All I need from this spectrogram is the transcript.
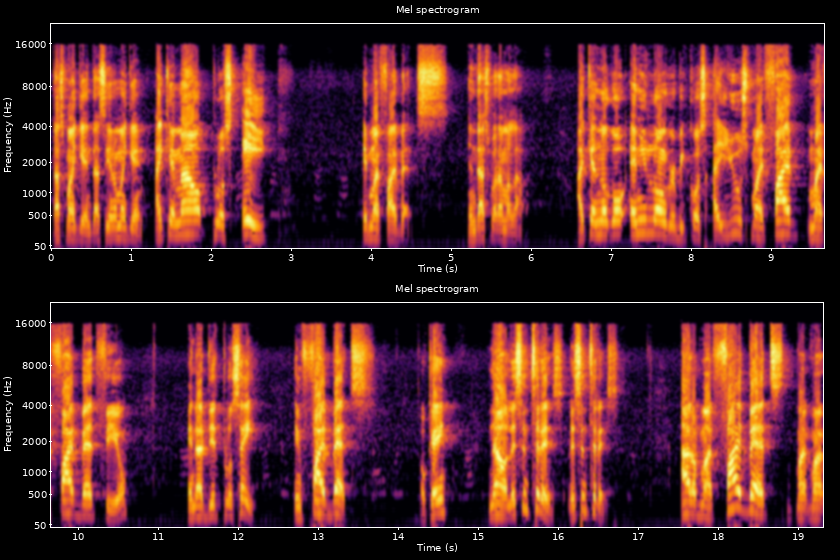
That's my game. That's the end of my game. I came out plus 8 in my 5 bets. And that's what I'm allowed. I cannot go any longer because I used my five my five bet field and I did plus eight in five bets. Okay? Now listen to this. Listen to this. Out of my five bets, my, my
